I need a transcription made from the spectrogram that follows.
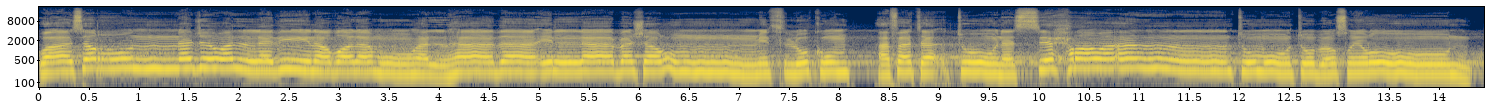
وأسروا النجوى الذين ظلموا. هل هذا إلا بشر مثلكم؟ أفتأتون السحر وأنتم تبصرون؟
